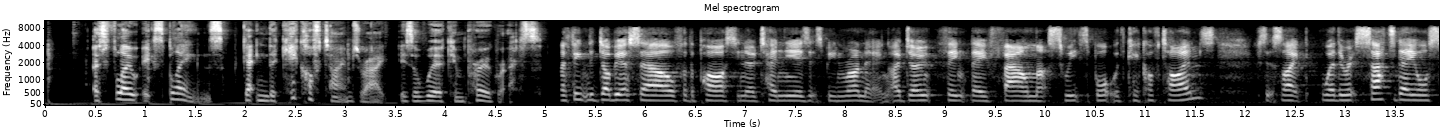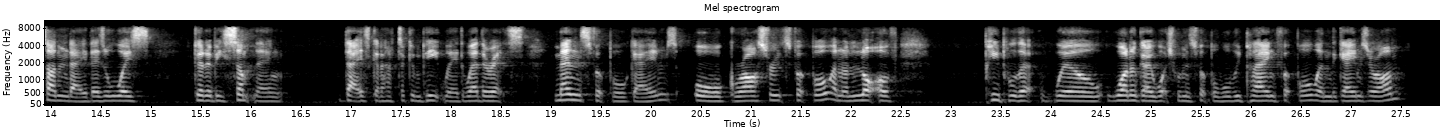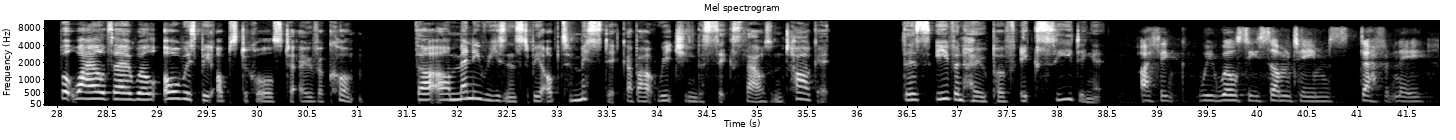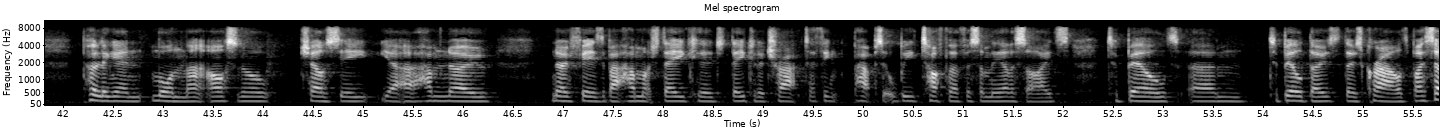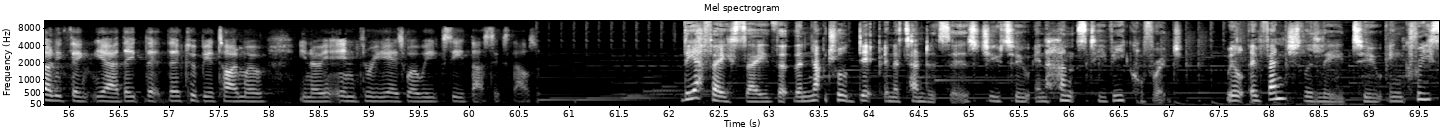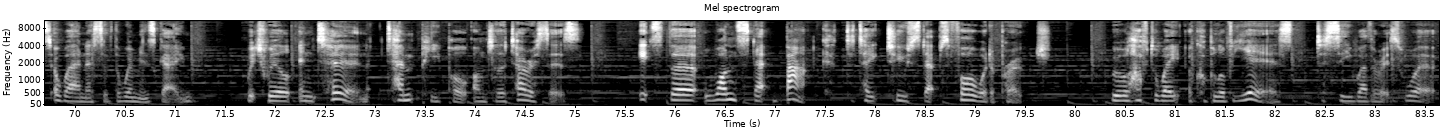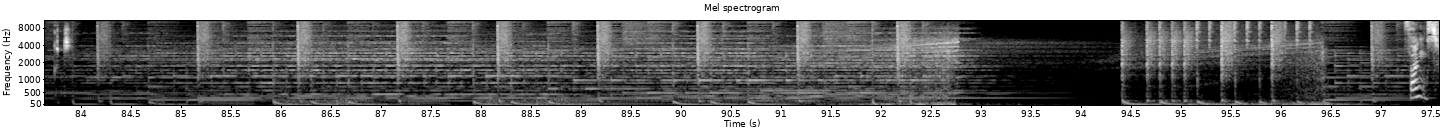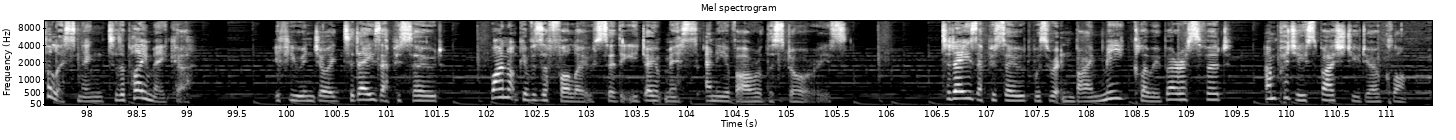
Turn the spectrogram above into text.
As Flo explains, getting the kick-off times right is a work in progress. I think the WSL for the past, you know, 10 years it's been running, I don't think they've found that sweet spot with kick-off times because it's like whether it's Saturday or Sunday, there's always going to be something that is going to have to compete with, whether it's men's football games or grassroots football. And a lot of people that will want to go watch women's football will be playing football when the games are on. But while there will always be obstacles to overcome, there are many reasons to be optimistic about reaching the 6,000 target. There's even hope of exceeding it. I think we will see some teams definitely pulling in more than that. Arsenal, Chelsea, yeah, I have no no fears about how much they could they could attract. I think perhaps it will be tougher for some of the other sides to build um, to build those those crowds. But I certainly think, yeah, they, they, there could be a time where you know in three years where we exceed that six thousand. The FA say that the natural dip in attendances due to enhanced TV coverage will eventually lead to increased awareness of the women's game, which will in turn tempt people onto the terraces. It's the one step back to take two steps forward approach. We will have to wait a couple of years to see whether it's worked. Thanks for listening to The Playmaker. If you enjoyed today's episode, why not give us a follow so that you don't miss any of our other stories? Today's episode was written by me, Chloe Beresford, and produced by Studio Clon.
